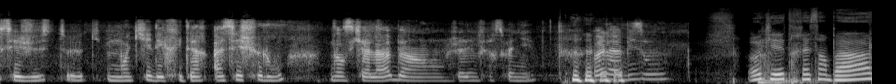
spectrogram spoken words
C'est juste euh, moi qui ai des critères assez chelous. Dans ce cas-là, ben j'allais me faire soigner. Voilà, bisous. Ok, très sympa.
